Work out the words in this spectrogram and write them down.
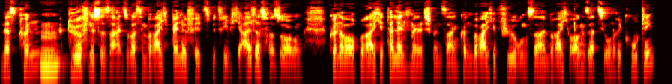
Und das können Mhm. Bedürfnisse sein, sowas im Bereich Benefits, betriebliche Altersversorgung, können aber auch Bereiche Talentmanagement sein, können Bereiche Führung sein, Bereiche Organisation, Recruiting.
